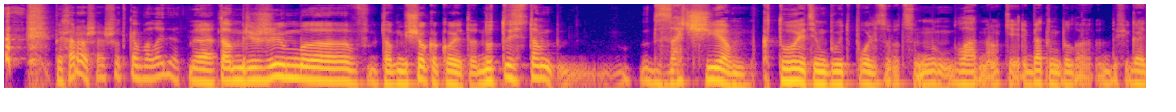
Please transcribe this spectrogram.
Это хорошая шутка, молодец. Да. Там режим, э, там еще какой-то. Ну, то есть там зачем? Кто этим будет пользоваться? Ну, ладно, окей, ребятам было дофига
